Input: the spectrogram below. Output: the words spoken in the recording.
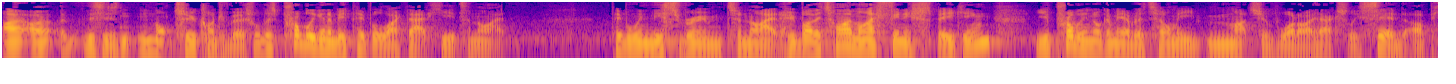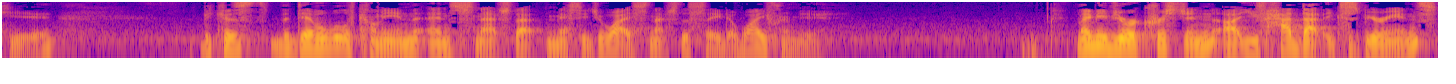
I, I, this is not too controversial. There's probably going to be people like that here tonight. People in this room tonight who, by the time I finish speaking, you're probably not going to be able to tell me much of what I actually said up here because the devil will have come in and snatched that message away, snatched the seed away from you. Maybe if you're a Christian, uh, you've had that experience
